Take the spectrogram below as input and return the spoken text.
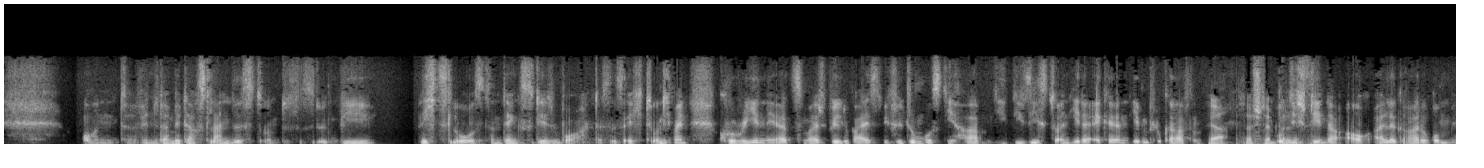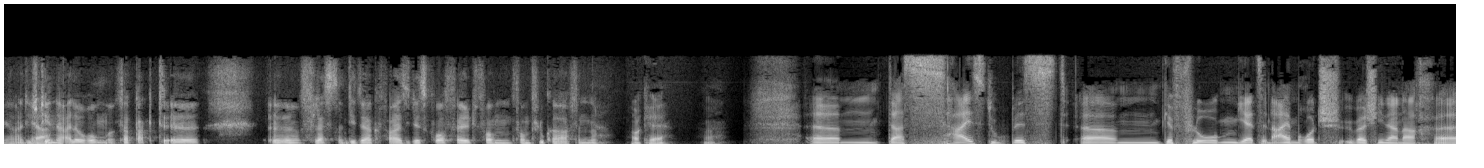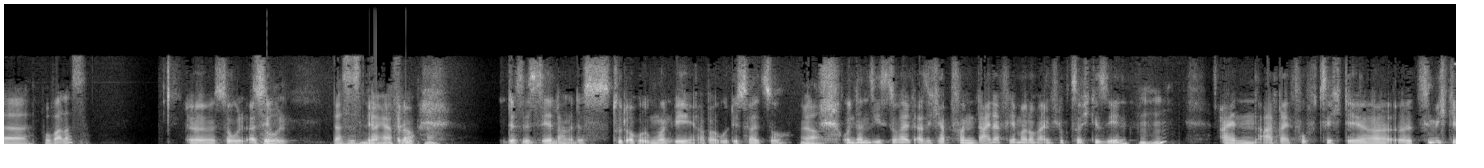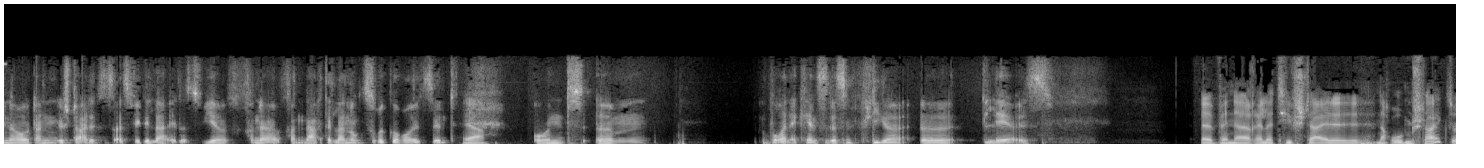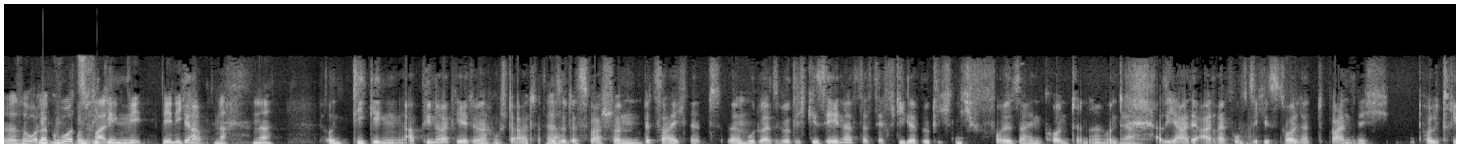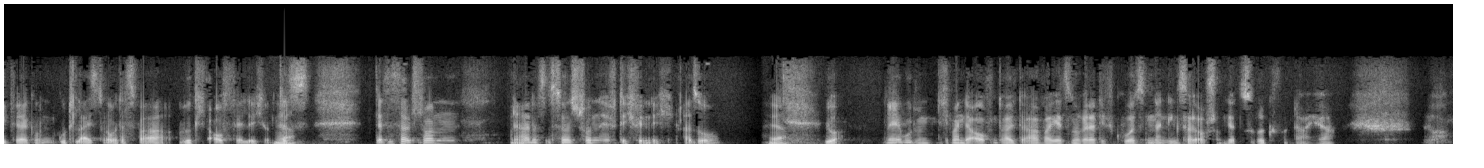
Und wenn du da mittags landest und es ist irgendwie nichts los, dann denkst du dir, boah, das ist echt. Und ich meine, Korean Air zum Beispiel, du weißt, wie viel Jumbos die haben. Die, die siehst du an jeder Ecke, an jedem Flughafen. Ja, das stimmt. Und die stehen da auch alle gerade rum, ja. Die ja. stehen da alle rum und verpackt äh, äh, pflastern die da quasi das Vorfeld vom, vom Flughafen. Ne? Okay. Ähm, das heißt, du bist ähm, geflogen jetzt in einem Rutsch über China nach, äh, wo war das? Äh, Seoul. Äh, Seoul. Das ist ein langer ja, genau. Flug, ne? Das ist sehr lange, das tut auch irgendwann weh, aber gut, ist halt so. Ja. Und dann siehst du halt, also ich habe von deiner Firma noch ein Flugzeug gesehen, mhm. ein A350, der äh, ziemlich genau dann gestartet ist, als wir, als wir von der, von nach der Landung zurückgerollt sind. Ja. Und ähm, woran erkennst du, dass ein Flieger äh, leer ist? Äh, wenn er relativ steil nach oben steigt oder so, oder mhm. kurz vor allem wenig genau. ab, nach, ne? Und die gingen ab wie eine Rakete nach dem Start. Also das war schon bezeichnend, äh, mhm. wo du also wirklich gesehen hast, dass der Flieger wirklich nicht voll sein konnte. Ne? Und ja. also ja, der A350 ist toll, hat wahnsinnig tolle Triebwerke und gute Leistung, aber das war wirklich auffällig. Und ja. das, das ist halt schon, ja, das ist halt schon heftig, finde ich. Also ja. ja. Naja gut, und ich meine, der Aufenthalt da war jetzt nur relativ kurz und dann ging es halt auch schon wieder zurück. Von daher, ja,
